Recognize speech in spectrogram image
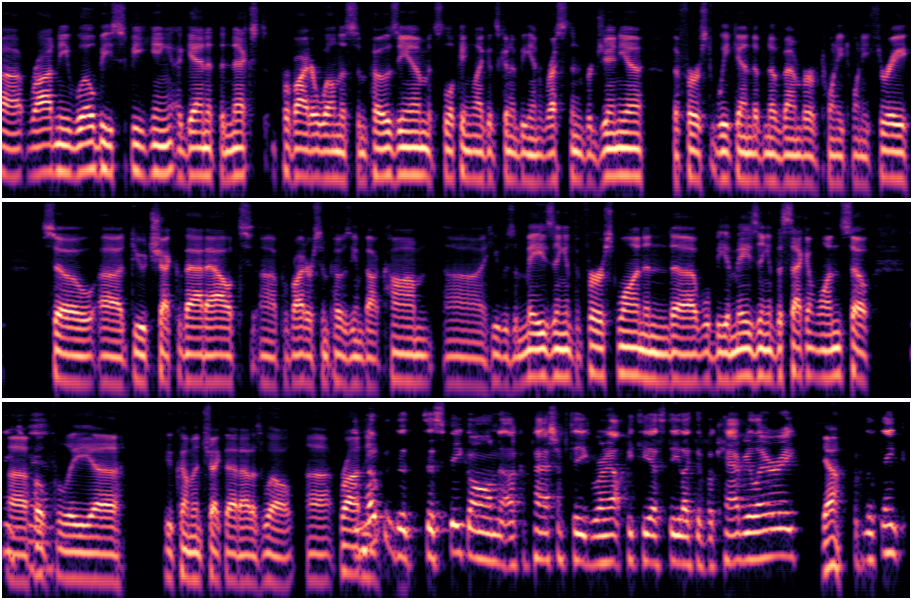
uh, Rodney will be speaking again at the next Provider Wellness Symposium. It's looking like it's going to be in Reston, Virginia, the first weekend of November of 2023. So uh, do check that out, uh, providersymposium.com. Uh, he was amazing at the first one and uh, will be amazing at the second one. So uh, hopefully uh, you come and check that out as well. Uh, Rodney. I'm hoping to, to speak on uh, compassion fatigue, burnout, PTSD, like the vocabulary yeah. Because I think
